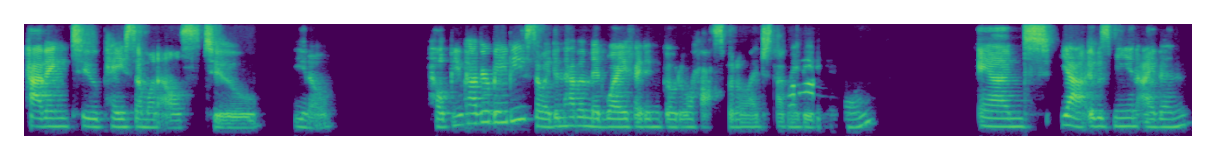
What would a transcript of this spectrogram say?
having to pay someone else to, you know, help you have your baby. So I didn't have a midwife. I didn't go to a hospital. I just had my baby at home. And yeah, it was me and Ivan.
